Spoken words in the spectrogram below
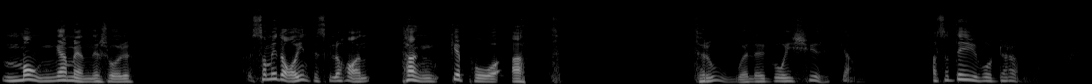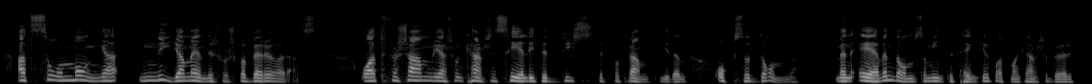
många människor som idag inte skulle ha en tanke på att tro eller gå i kyrkan. Alltså det är ju vår dröm. Att så många nya människor ska beröras. Och att församlingar som kanske ser lite dystert på framtiden, också de, men även de som inte tänker på att man kanske bör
